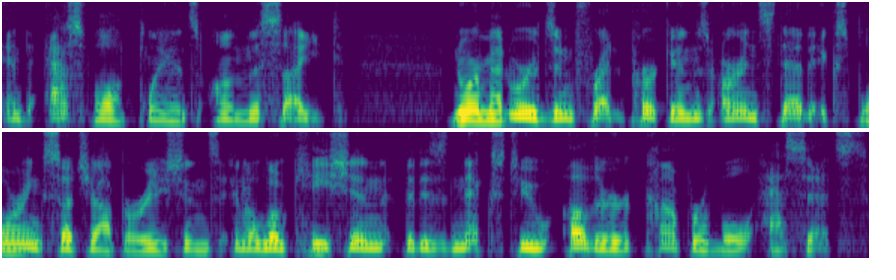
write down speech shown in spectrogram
and asphalt plants on the site. Norm Edwards and Fred Perkins are instead exploring such operations in a location that is next to other comparable assets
